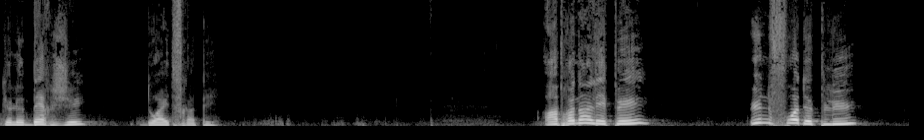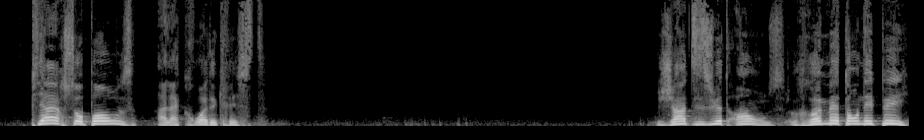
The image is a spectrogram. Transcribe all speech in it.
que le berger doit être frappé. En prenant l'épée, une fois de plus, Pierre s'oppose à la croix de Christ. Jean 18, 11. Remets ton épée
